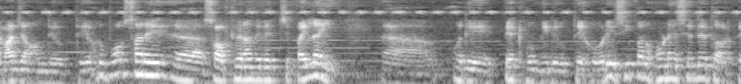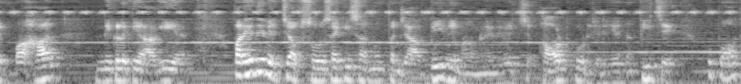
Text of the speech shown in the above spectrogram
Amazon ਦੇ ਉੱਤੇ ਹੋਰ ਬਹੁਤ ਸਾਰੇ ਸੌਫਟਵੇਅਰਾਂ ਦੇ ਵਿੱਚ ਪਹਿਲਾਂ ਹੀ ਅ, ਉਹਦੇ ਪਿੱਠਭੂਮੀ ਦੇ ਉੱਤੇ ਹੋ ਰਹੀ ਸੀ ਪਰ ਹੁਣ ਇਹ ਸਿੱਧੇ ਤੌਰ ਤੇ ਬਾਹਰ ਨਿਕਲ ਕੇ ਆ ਗਈ ਹੈ। ਪਰ ਇਹਦੇ ਵਿੱਚ ਅਫਸੋਸ ਹੈ ਕਿ ਸਾਨੂੰ ਪੰਜਾਬੀ ਦੇ ਮਾਮਲੇ ਦੇ ਵਿੱਚ ਆਊਟਪੁੱਟ ਜਿਹੜੀ ਹੈ ਨਤੀਜੇ ਉਹ ਬਹੁਤ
